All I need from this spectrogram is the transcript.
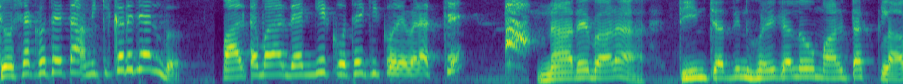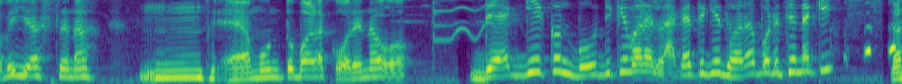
চোষা কোথায় তা আমি কি করে জানব? মালটা মারা দেখ গিয়ে কোথায় কি করে বেড়াচ্ছে। না রে বাড়া তিন চার দিন হয়ে গেল মালটা ক্লাবেই আসছে না। এমন তো বাড়া করে না ও। দেখ গিয়ে কোন বৌদিকে বাড়া লাগাতে গিয়ে ধরা পড়েছে নাকি? না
